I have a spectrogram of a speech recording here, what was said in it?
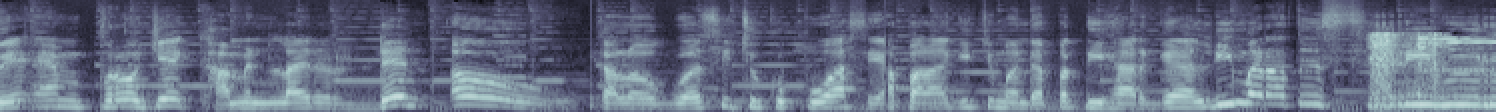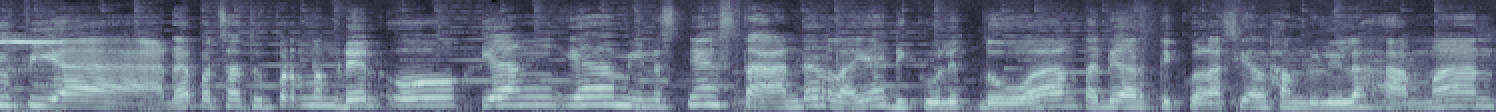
BM Project Kamen Rider Den O. Kalau gue sih cukup puas ya, apalagi cuma dapat di harga 500 ribu rupiah. Dapat satu per 6 Den O yang ya minusnya standar lah ya di kulit doang. Tadi artikulasi alhamdulillah aman,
